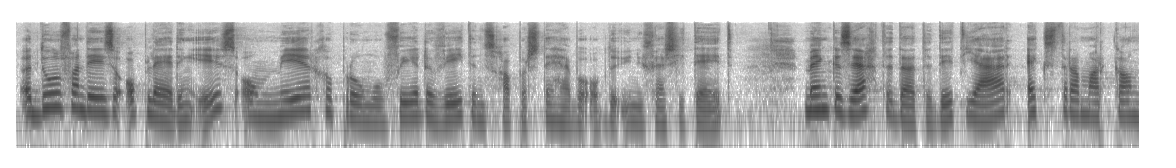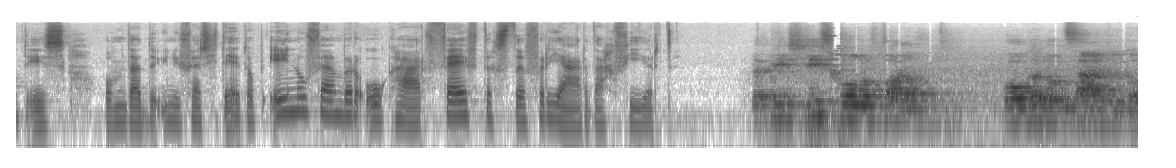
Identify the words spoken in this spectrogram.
Het doel van deze opleiding is om meer gepromoveerde wetenschappers te hebben op de universiteit. Menke zegt dat dit jaar extra markant is, omdat de universiteit op 1 november ook haar 50ste verjaardag viert. De PhD-school vormt ook een noodzakelijke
